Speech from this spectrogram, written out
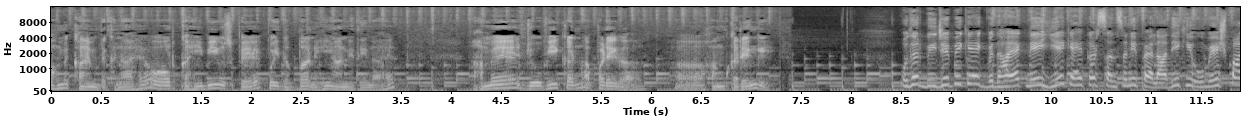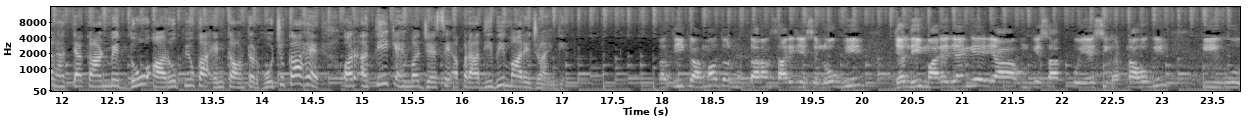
हमें कायम रखना है और कहीं भी उस पर कोई दब्बा नहीं आने देना है। हमें जो भी करना पड़ेगा हम करेंगे। उधर बीजेपी के एक विधायक ने ये कहकर सनसनी फैला दी कि उमेश पाल हत्याकांड में दो आरोपियों का एनकाउंटर हो चुका है और अतीक अहमद जैसे अपराधी भी मारे जाएँगे। अतीक अहमद और मुख्तार अंसारी जैसे लोग भी जल्द ही मारे जाएँगे या उनके साथ कोई ऐसी घटना होगी कि वो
